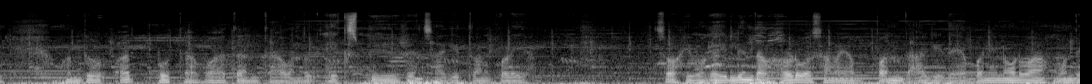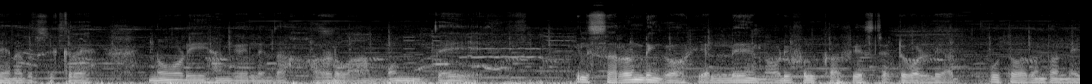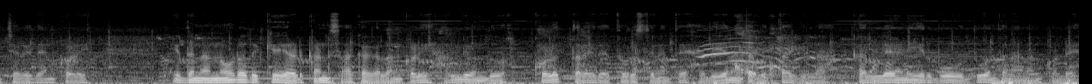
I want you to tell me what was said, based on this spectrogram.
ಒಂದು ಅದ್ಭುತವಾದಂಥ ಒಂದು ಎಕ್ಸ್ಪೀರಿಯನ್ಸ್ ಆಗಿತ್ತು ಅಂದ್ಕೊಳ್ಳಿ ಸೊ ಇವಾಗ ಇಲ್ಲಿಂದ ಹೊರಡುವ ಸಮಯ ಬಂದಾಗಿದೆ. ಬನ್ನಿ, ನೋಡುವ. ಮುಂದೆ ಏನಾದರೂ ಸಿಕ್ಕರೆ ನೋಡಿ ಹಾಗೆ ಇಲ್ಲಿಂದ ಹೊರಡುವ ಮುಂದೆ. ಇಲ್ಲಿ ಸರೌಂಡಿಂಗು ಎಲ್ಲೇ ನೋಡಿ. ಫುಲ್ ಕಾಫಿ ಎಸ್ಟೇಟು ಒಳ್ಳೆ ಅದ್ಭುತವಾದಂಥ ನೇಚರ್ ಇದೆ ಅಂದ್ಕೊಳ್ಳಿ ಇದನ್ನು ನೋಡೋದಕ್ಕೆ ಎರಡು ಕಣ್ಣು ಸಾಕಾಗಲ್ಲ ಅಂದ್ಕೊಳ್ಳಿ ಅಲ್ಲಿ ಒಂದು ಕೊಳದ ಥರ ಇದೆ, ತೋರಿಸ್ತೀನಂತೆ. ಅದು ಏನಂತ ಗೊತ್ತಾಗಿಲ್ಲ. ಕಲ್ಯಾಣಿ ಇರ್ಬೋದು ಅಂತ ನಾನು ಅಂದ್ಕೊಂಡೆ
